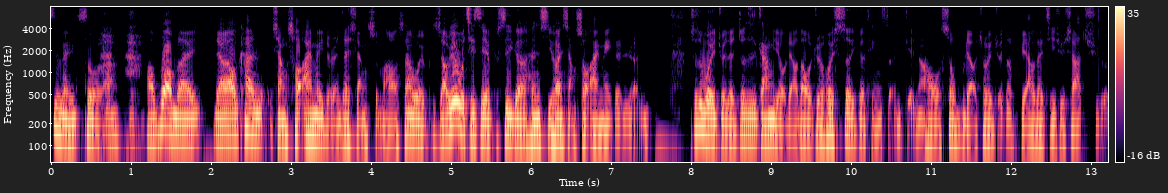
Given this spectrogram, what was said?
是没错啦。好，不然我们来聊聊看，享受暧昧的人在想什么好。虽然我也不知道，因为我其实也不是一个很喜欢享受暧昧的人，就是我也觉得，就是刚刚有聊到，我觉得会设一个停损点，然后受不了就会觉得不要再继续下去了。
